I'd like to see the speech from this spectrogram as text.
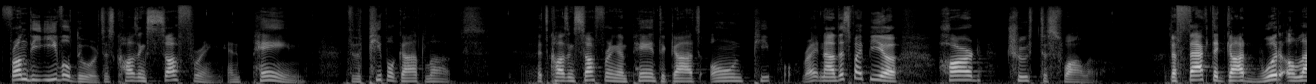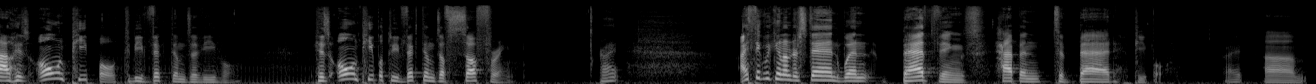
from the evildoers is causing suffering and pain to the people God loves. It's causing suffering and pain to God's own people. Right? Now, this might be a hard truth to swallow. The fact that God would allow his own people to be victims of evil, his own people to be victims of suffering. Right? I think we can understand when bad things happen to bad people, right? Um,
